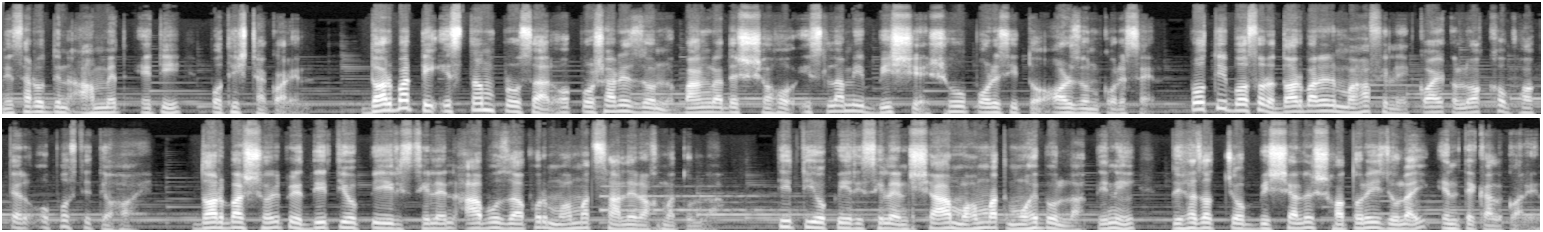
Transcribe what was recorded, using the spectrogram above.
নেসারুদ্দিন আহমেদ এটি প্রতিষ্ঠা করেন। দরবারটি ইসলাম প্রচার ও প্রসারের জন্য বাংলাদেশ সহ ইসলামী বিশ্বে সুপরিচিত অর্জন করেছে। প্রতি বছর দরবারের মাহফিলে কয়েক লক্ষ ভক্তের উপস্থিতি হয়। দরবার শরীফের দ্বিতীয় পীর ছিলেন আবু জাফর মোহাম্মদ সালে রহমাতুল্লাহ। তৃতীয় পীর ছিলেন শাহ মোহাম্মদ মহিবুল্লাহ। তিনি দুই হাজার চব্বিশ সালের সতেরোই জুলাই ইন্তেকাল করেন।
